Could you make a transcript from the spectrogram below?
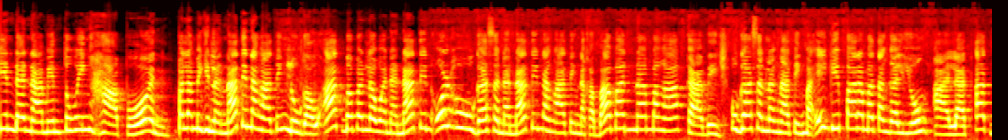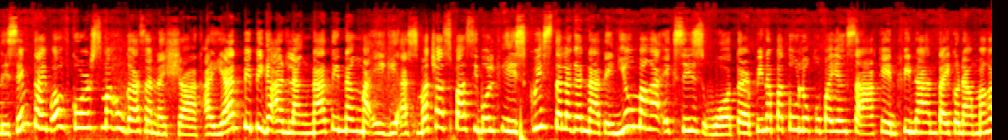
merienda namin tuwing hapon. Palamigin lang natin ang ating lugaw at babanlawan na natin or huhugasan na natin ang ating nakababad na mga cabbage. Hugasan lang nating maigi para matanggal yung alat. At the same time, of course, mahugasan na siya. Ayan, pipigaan lang natin ng maigi as much as possible. I-squeeze talaga natin yung mga excess water. Pinapatulong ko pa yan sa akin. Pinaantay ko ng mga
